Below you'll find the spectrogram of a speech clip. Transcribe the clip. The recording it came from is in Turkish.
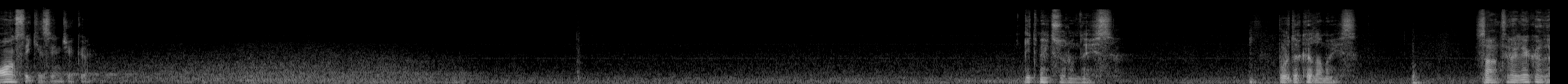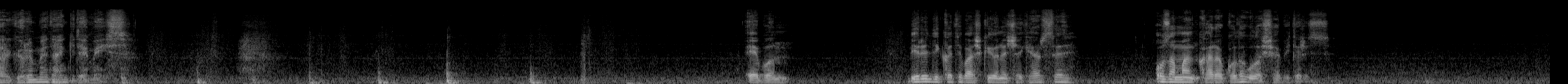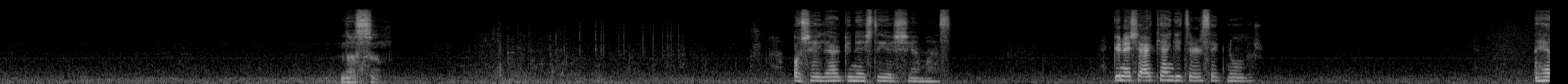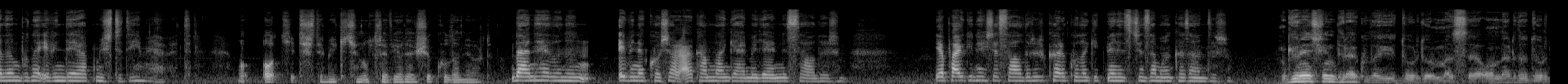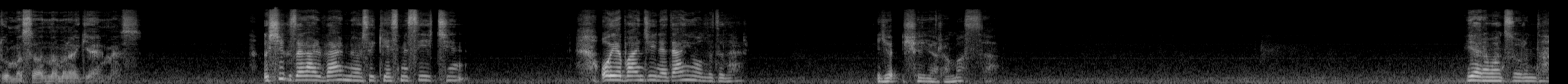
18. gün. Gitmek zorundayız. Burada kalamayız. Santrale kadar görünmeden gidemeyiz. Ebon, biri dikkati başka yöne çekerse o zaman karakola ulaşabiliriz. Nasıl? O şeyler güneşte yaşayamaz. Güneş erken getirirsek ne olur? Helen bunu evinde yapmıştı değil mi? Evet. O, ot yetiştirmek için ultraviyole ışık kullanıyordu. Ben Helen'ın evine koşar arkamdan gelmelerini sağlarım. Yapay güneşle saldırır karakola gitmeniz için zaman kazandırırım. Güneşin Drakula'yı durdurması, onları da durdurması anlamına gelmez. Işık zarar vermiyorsa kesmesi için o yabancıyı neden yolladılar? Ya işe yaramazsa? Yaramak zorunda.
